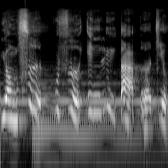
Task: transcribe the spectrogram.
勇士不是因力大得救。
